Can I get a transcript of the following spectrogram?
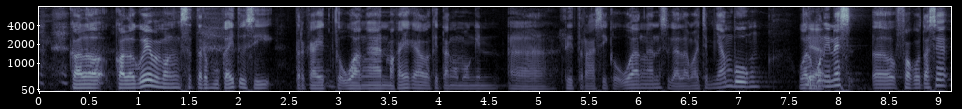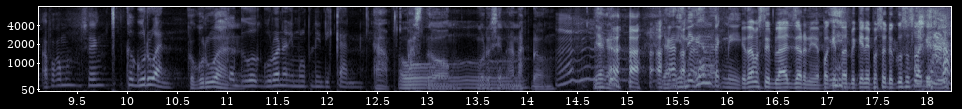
kalau kalau gue memang seterbuka itu sih terkait keuangan. Makanya kalau kita ngomongin eh, literasi keuangan segala macam nyambung walaupun Iya. Ines eh, fakultasnya apa kamu sayang Keguruan. keguruan Keguruan dan ilmu pendidikan. ah, pas dong ngurusin anak dong ya kan yang ini kan teknik Kita mesti belajar nih. Apa kita bikin episode khusus lagi nih?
